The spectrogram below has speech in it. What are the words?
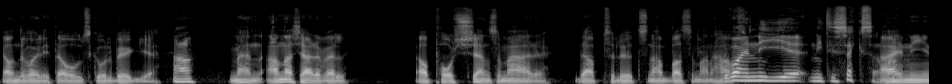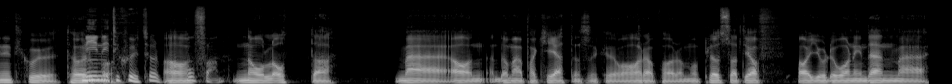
ja det var ju lite old school bygge. Ja. Men annars är det väl ja, Porschen som är det absolut snabbaste man har Det haft. var en 996 va? Nej, 997 turbo. 997 turbo? Ja. Åh fan. 08 med ja, de här paketen som ska vara på dem och plus att jag ja, gjorde ordning den med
